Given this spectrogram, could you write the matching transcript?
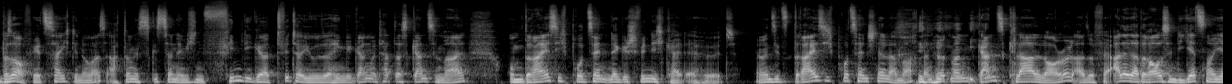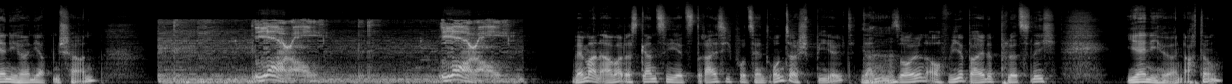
Pass auf, jetzt zeige ich dir noch was. Achtung, es ist dann nämlich ein findiger Twitter-User hingegangen und hat das Ganze mal um 30% in der Geschwindigkeit erhöht. Wenn man es jetzt 30% schneller macht, dann hört man ganz klar Laurel. Also für alle da draußen, die jetzt noch Jenny hören, ihr habt einen Schaden. Laurel. Laurel. Wenn man aber das Ganze jetzt 30% runterspielt, dann sollen auch wir beide plötzlich Jenny hören. Achtung.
